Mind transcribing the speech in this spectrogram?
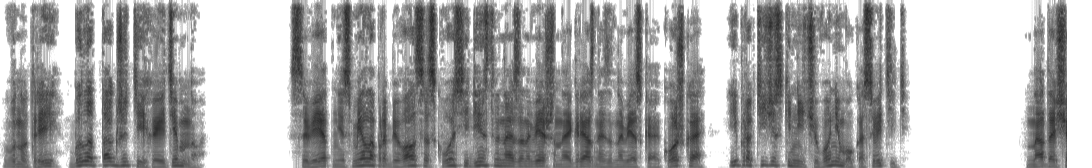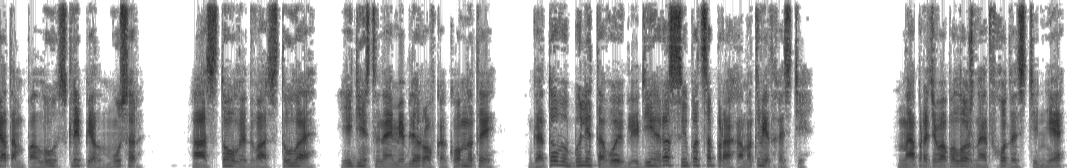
Внутри было так же тихо и темно. Свет не смело пробивался сквозь единственное занавешенное грязной занавеской окошко и практически ничего не мог осветить. На дощатом полу скрипел мусор, а стол и два стула, единственная меблировка комнаты, готовы были того и гляди рассыпаться прахом от ветхости. На противоположной от входа стене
